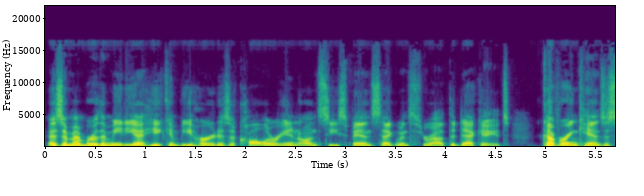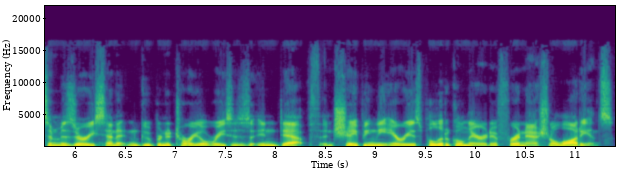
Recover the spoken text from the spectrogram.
As a member of the media, he can be heard as a caller in on C SPAN segments throughout the decades, covering Kansas and Missouri Senate and gubernatorial races in depth and shaping the area's political narrative for a national audience.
